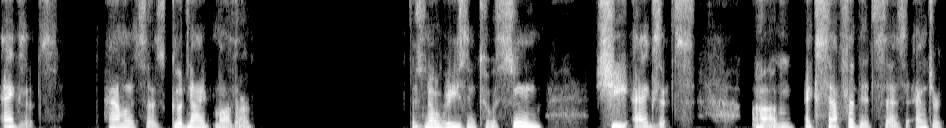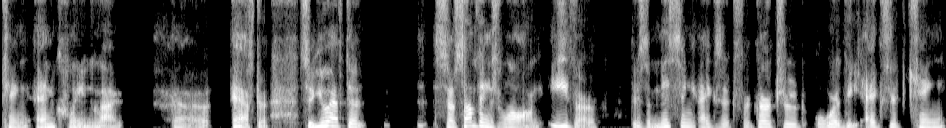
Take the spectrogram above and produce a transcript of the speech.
exits. Hamlet says, Good night, mother. There's no reason to assume she exits um, except for that it says enter king and queen like, uh, after. So you have to, so something's wrong. Either there's a missing exit for Gertrude or the exit king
